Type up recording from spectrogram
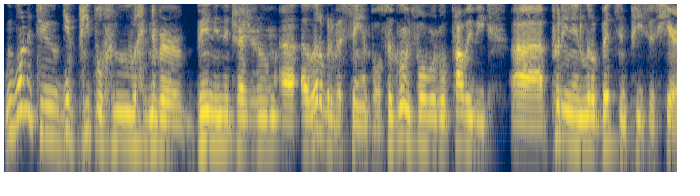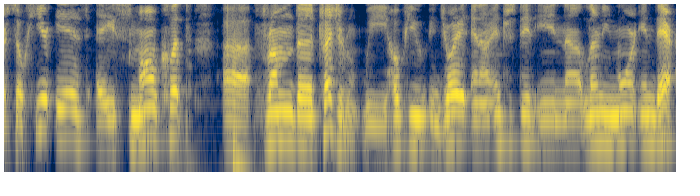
we wanted to give people who have never been in the treasure room uh, a little bit of a sample. So going forward, we'll probably be uh, putting in little bits and pieces here. So here is a small clip uh, from the treasure room. We hope you enjoy it and are interested in uh, learning more in there.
